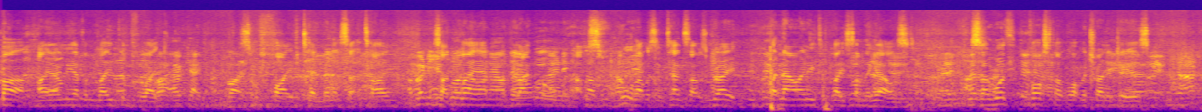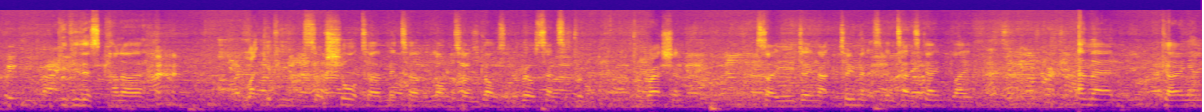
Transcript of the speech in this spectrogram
but I only ever played them for like okay, sort of five, ten minutes at a time. So I'd play it, I'd be like, oh, that was, that was intense, that was great. But now I need to play something else. So with Vostok, what we're trying to do is give you this kind of like give you sort of short-term, mid-term and long-term goals and a real sense of pro progression. So you're doing that two minutes of intense gameplay and then going and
